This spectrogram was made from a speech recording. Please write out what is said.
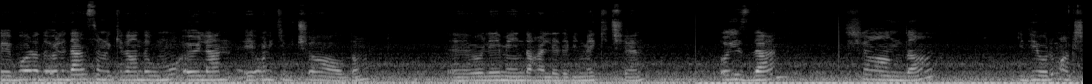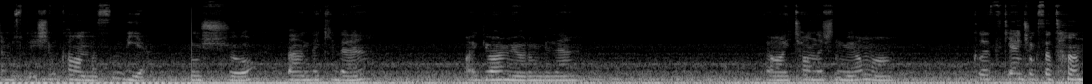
E, bu arada öğleden sonraki randevumu öğlen e, 12.30'a aldım. E, öğle yemeğini de halledebilmek için. O yüzden şu anda gidiyorum akşamüstü işim kalmasın diye. Bu şu. Bendeki de ay görmüyorum bile. Ya hiç anlaşılmıyor ama klasik en çok satan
